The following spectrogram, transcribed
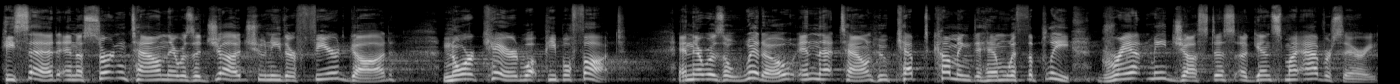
He said, In a certain town there was a judge who neither feared God nor cared what people thought. And there was a widow in that town who kept coming to him with the plea Grant me justice against my adversary.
